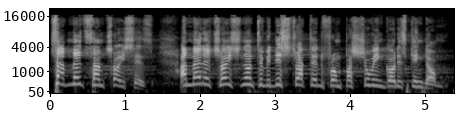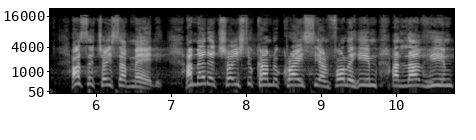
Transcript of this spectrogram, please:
So I've made some choices. I made a choice not to be distracted from pursuing God's kingdom. That's the choice I've made. I made a choice to come to Christ and follow Him and love Him.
